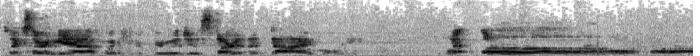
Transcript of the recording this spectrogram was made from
it's like starting to get halfway through, it just started to die for me. Like, oh, why?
